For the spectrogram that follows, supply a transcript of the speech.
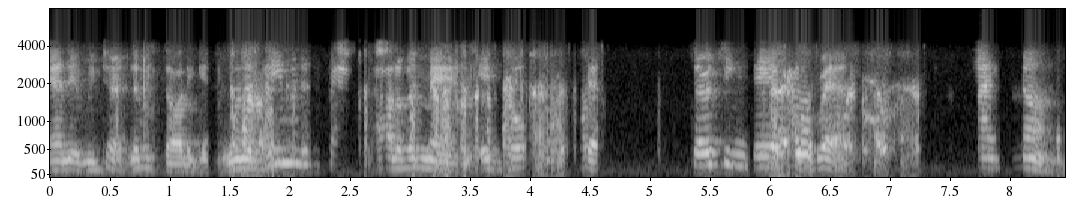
and it returns. Let me start again. When a demon is cast out of a man, it goes to the desert, searching there for rest, find none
